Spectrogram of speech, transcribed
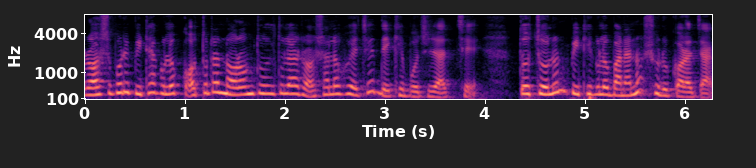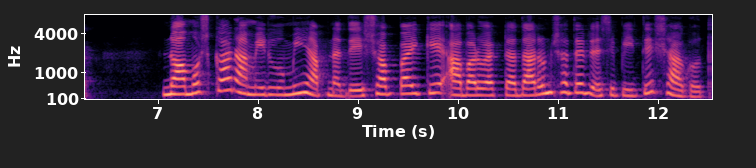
রসভরি পিঠাগুলো কতটা নরম তুলতুলা রসালো হয়েছে দেখে বোঝা যাচ্ছে। তো চলুন পিঠেগুলো বানানো শুরু করা যাক। নমস্কার, আমি রুমি, আপনাদের সবাইকে আবারও একটা দারুণ স্বাদের রেসিপিতে স্বাগত।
